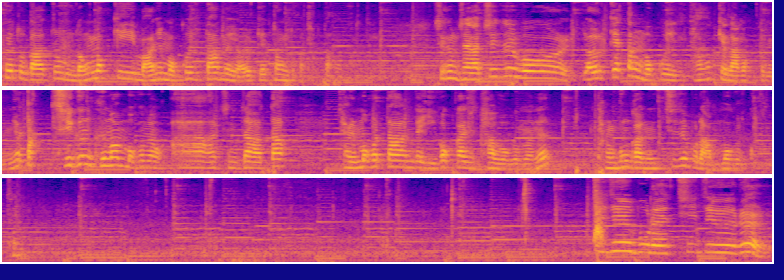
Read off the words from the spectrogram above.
그래도 나 좀 넉넉히 많이 먹고 싶다 하면 10개 정도가 적당한 것 같아요. 지금 제가 치즈볼 10개 딱 먹고 이제 5개 남았거든요. 딱 지금 그만 먹으면 아 진짜 딱 잘 먹었다 하는데 이것까지 다 먹으면은 당분간은 치즈볼 안 먹을 것 같은? 치즈볼의 치즈를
